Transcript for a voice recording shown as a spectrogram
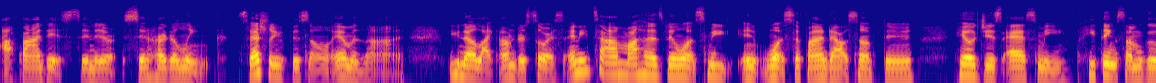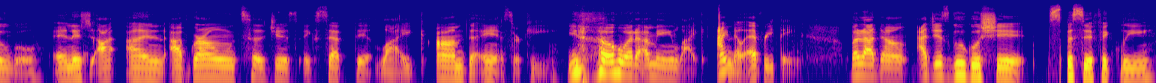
I find it, send her send her the link, especially if it's on Amazon. You know, like I'm the source. Anytime my husband wants me and wants to find out something, he'll just ask me. He thinks I'm Google, and it's I, I I've grown to just accept it like I'm the answer key. You know what I mean? Like I know everything, but I don't. I just Google shit specifically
